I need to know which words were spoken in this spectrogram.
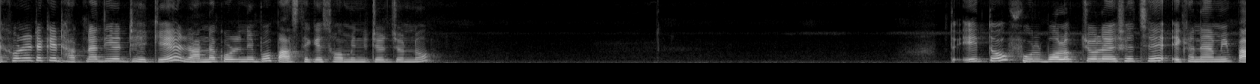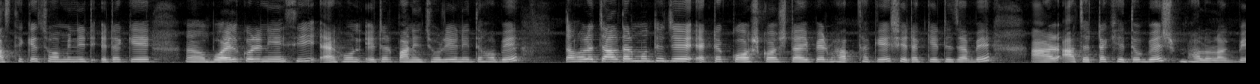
এখন এটাকে ঢাকনা দিয়ে ঢেকে রান্না করে নেব পাঁচ থেকে ছ মিনিটের জন্য। তো এই তো ফুল বলক চলে এসেছে। এখানে আমি পাঁচ থেকে ছ মিনিট এটাকে বয়েল করে নিয়েছি। এখন এটার পানি ঝরিয়ে নিতে হবে। তাহলে চালতার মধ্যে যে একটা কষ কষ টাইপের ভাব থাকে, সেটা কেটে যাবে আর আচারটা খেতেও বেশ ভালো লাগবে।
